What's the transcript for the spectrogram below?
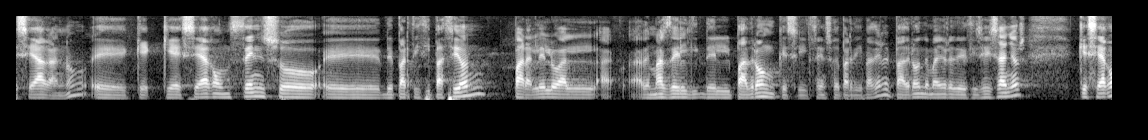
se hagan, ¿no? Eh, que, se haga un censo eh, de participación paralelo al, además del, padrón, que es el censo de participación, el padrón de mayores de 16 años, que se haga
